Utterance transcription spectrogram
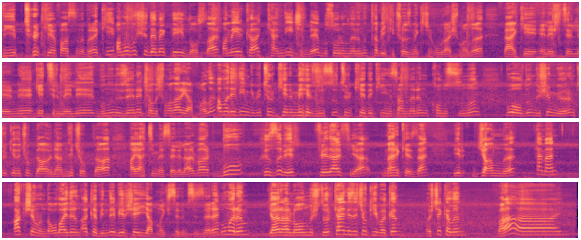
deyip Türkiye faslını bırakayım. Ama bu şu demek değil dostlar. Amerika kendi içinde bu sorunlarını tabii ki çözmek için uğraşmalı. Belki eleştirilerini getirmeli. Bunun üzerine çalışmalar yapmalı. Ama dediğim gibi Türkiye'nin mevzusu, Türkiye'deki insanların konusunun bu olduğunu düşünmüyorum. Türkiye'de çok daha önemli, çok daha hayati meseleler var. Bu hızlı bir Philadelphia merkezden bir canlı hemen akşamında olayların akabinde bir şey yapmak istedim sizlere. Umarım yararlı olmuştur. Kendinize çok iyi bakın. Hoşçakalın. Bye.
